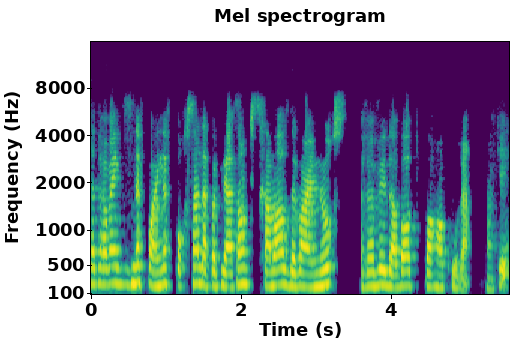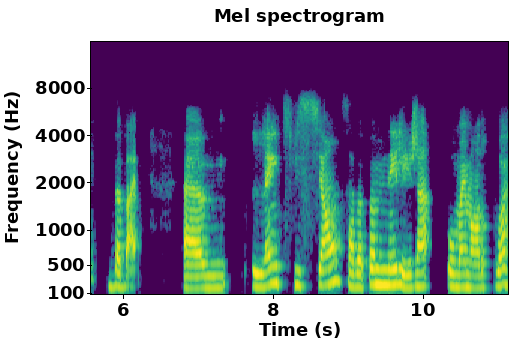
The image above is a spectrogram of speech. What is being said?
99,9% de la population qui se ramasse devant un ours revient d'abord puis part en courant. OK? Bye bye. Euh, L'intuition, ça va pas mener les gens au même endroit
